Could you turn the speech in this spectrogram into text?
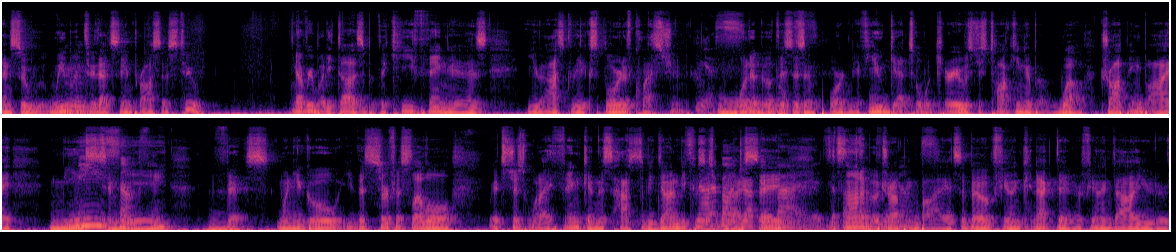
And so we Hmm. went through that same process too. Everybody does, but the key thing is you ask the explorative question. Yes. What about this is important? If you get to what Carrie was just talking about, well, dropping by means, Means to me this. When you go the surface level, it's just what I think, and this has to be done because not it's, about what I say. by. It's It's, not about dropping else. by. It's about feeling connected or feeling valued or,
